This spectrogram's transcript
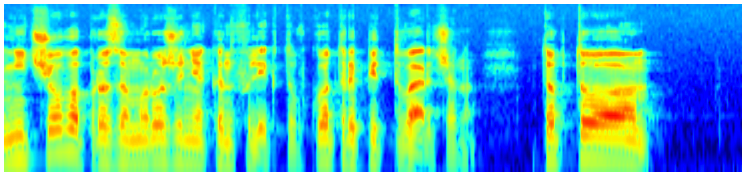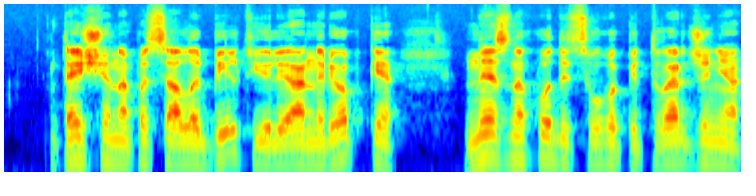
нічого про замороження конфлікту, вкотре підтверджено. Тобто, те, що написала Більд, Юліан Рьобке, не знаходить свого підтвердження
